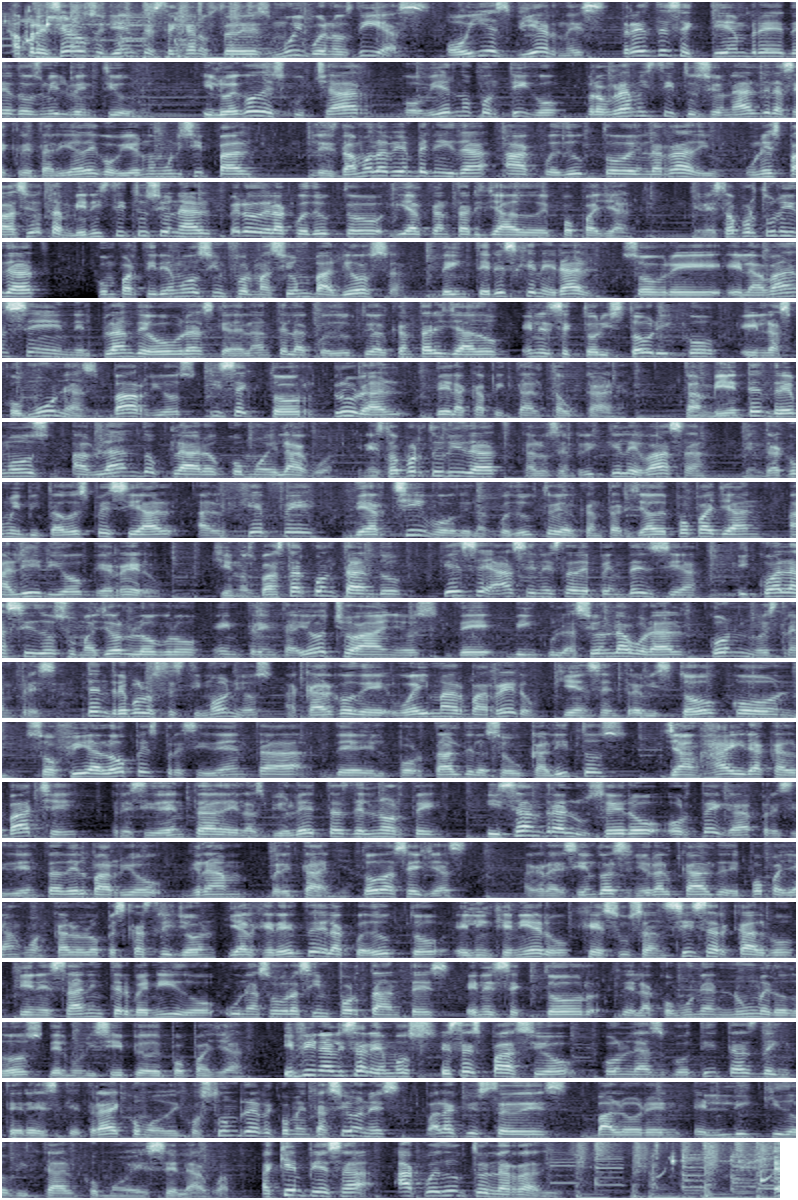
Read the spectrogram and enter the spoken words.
Apreciados oyentes, tengan ustedes muy buenos días. Hoy es viernes 3 de septiembre de 2021. Y luego de escuchar Gobierno Contigo, programa institucional de la Secretaría de Gobierno Municipal, les damos la bienvenida a Acueducto en la Radio, un espacio también institucional, pero del acueducto y alcantarillado de Popayán. En esta oportunidad, compartiremos información valiosa, de interés general, sobre el avance en el plan de obras que adelanta el acueducto y alcantarillado en el sector histórico, en las comunas, barrios y sector rural de la capital caucana. También tendremos Hablando Claro como el agua. En esta oportunidad, Carlos Enrique Levaza tendrá como invitado especial al jefe de archivo del acueducto y alcantarillado de Popayán, Alirio Guerrero quien nos va a estar contando qué se hace en esta dependencia y cuál ha sido su mayor logro en 38 años de vinculación laboral con nuestra empresa. Tendremos los testimonios a cargo de Weimar Barrero, quien se entrevistó con Sofía López, presidenta del portal de los eucalitos, Jaira Calvache, presidenta de las Violetas del Norte, y Sandra Lucero Ortega, presidenta del barrio Gran Bretaña. Todas ellas agradeciendo al señor alcalde de Popayán, Juan Carlos López Castrillón, y al gerente del acueducto, el ingeniero Jesús Ancísar Calvo, quienes han intervenido unas obras importantes en el sector de la comuna número 2 del municipio de Popayán. Y finalizaremos este espacio con las gotitas de interés que trae como de costumbre recomendaciones para que ustedes valoren el líquido vital como es el agua. Aquí empieza Acueducto en la radio.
